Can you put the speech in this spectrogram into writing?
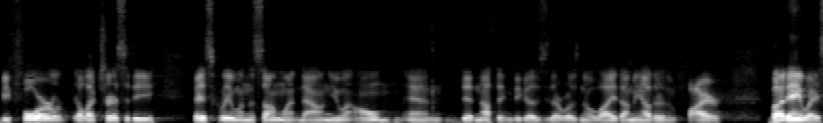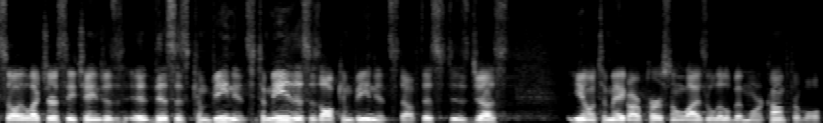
before electricity, basically when the sun went down, you went home and did nothing because there was no light, I mean, other than fire. But anyway, so electricity changes. It, this is convenience. To me, this is all convenience stuff. This is just, you know, to make our personal lives a little bit more comfortable.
